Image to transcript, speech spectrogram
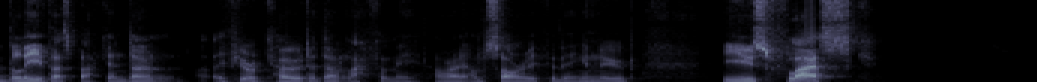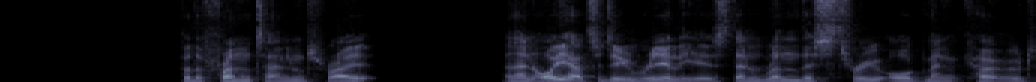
believe that's backend. Don't, if you're a coder, don't laugh at me. All right, I'm sorry for being a noob. You use Flask for the front end, right? And then all you have to do really is then run this through Augment Code,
